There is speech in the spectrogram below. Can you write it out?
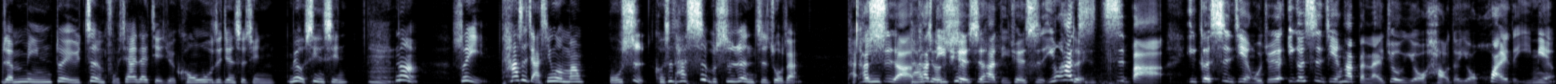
人民对于政府现在在解决空屋这件事情没有信心。嗯，那所以它是假新闻吗？不是，可是它是不是认知作战？他是啊，他就的确是，他的确是因为他只是把一个事件，我觉得一个事件它本来就有好的有坏的一面，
